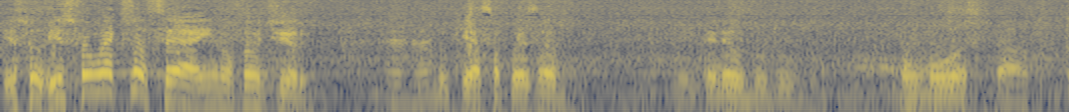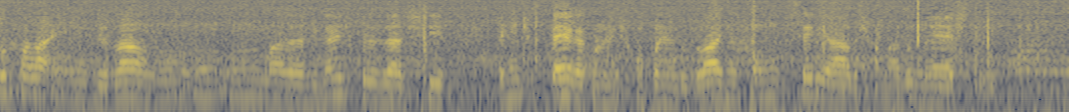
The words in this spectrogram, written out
Isso, isso foi um exocé, hein? Não foi um tiro uhum. do que essa coisa, entendeu? Do, do bom moço e tal. Tu falar em vilão, um, um, uma das grandes curiosidades que a gente pega quando a gente acompanha a dublagem foi um seriado chamado Mestre.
